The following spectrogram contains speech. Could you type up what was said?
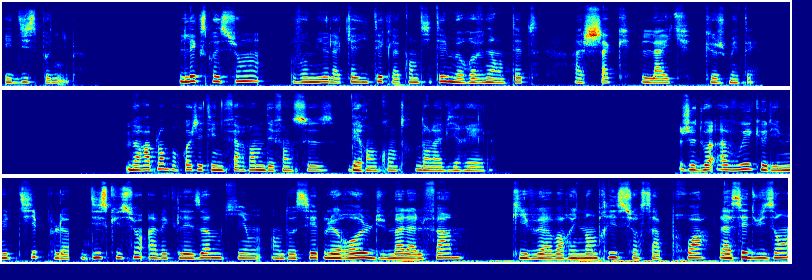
est disponible? L'expression vaut mieux la qualité que la quantité me revenait en tête à chaque like que je mettais. Me rappelant pourquoi j'étais une fervente défenseuse des rencontres dans la vie réelle. Je dois avouer que les multiples discussions avec les hommes qui ont endossé le rôle du mal alpha, qui veut avoir une emprise sur sa proie, la séduisant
